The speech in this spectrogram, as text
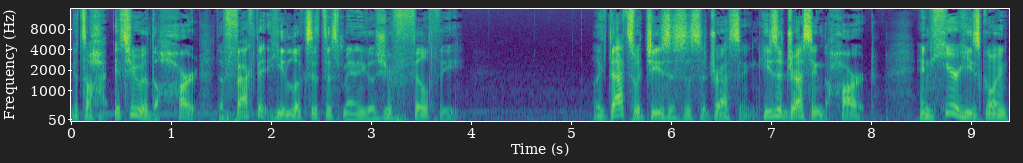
It's a it's you with the heart. The fact that he looks at this man, he goes, "You're filthy." Like that's what Jesus is addressing. He's addressing the heart. And here he's going,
